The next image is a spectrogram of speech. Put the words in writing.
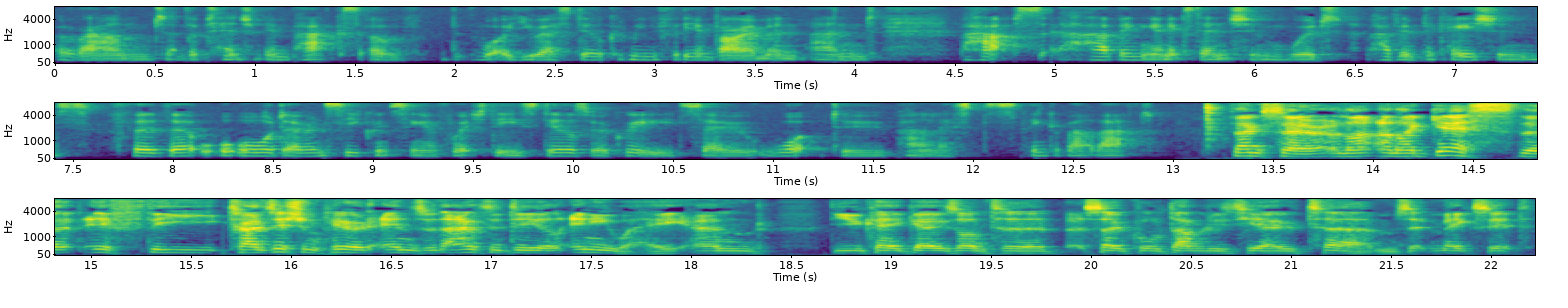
around the potential impacts of what a US deal could mean for the environment, and perhaps having an extension would have implications for the order and sequencing of which these deals are agreed. So, what do panelists think about that? Thanks, Sarah. And I, and I guess that if the transition period ends without a deal anyway, and the UK goes on to so called WTO terms, it makes it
